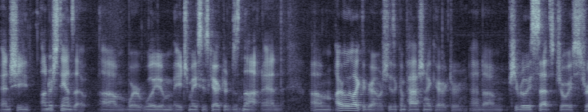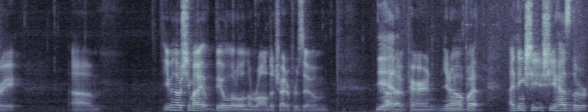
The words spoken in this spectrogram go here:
and she understands that. Um, where William H Macy's character does not, and um, I really like the grandma. She's a compassionate character, and um, she really sets Joy straight. Um, even though she might be a little in the wrong to try to presume how Yeah. to parent, you know, but I think she she has the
